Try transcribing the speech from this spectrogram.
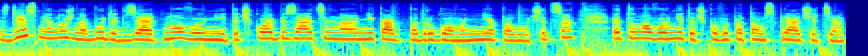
Здесь мне нужно будет взять новую ниточку обязательно, никак по-другому не получится. Эту новую ниточку вы потом спрячете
